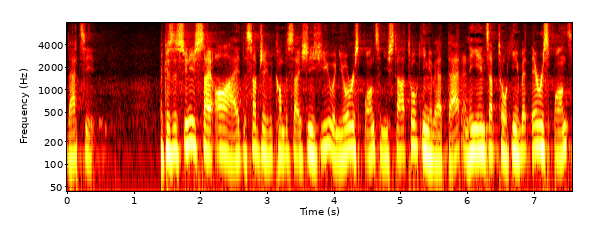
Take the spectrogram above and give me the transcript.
That's it. Because as soon as you say I, the subject of the conversation is you and your response, and you start talking about that, and he ends up talking about their response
